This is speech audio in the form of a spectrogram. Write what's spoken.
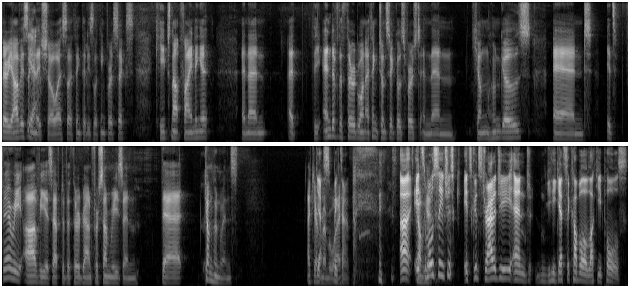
Very obviously, and they show us. I think that he's looking for a six. Keeps not finding it, and then at the end of the third one, I think Jun Seok goes first, and then Kyung Hoon goes, and it's very obvious after the third round for some reason that Kyung Hoon wins. I can't Yes, remember why. big time. Uh, it's complicated. mostly just it's good strategy, and he gets a couple of lucky pulls.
